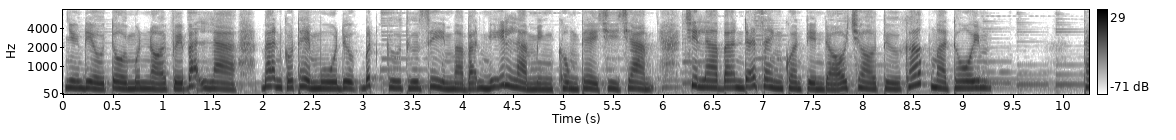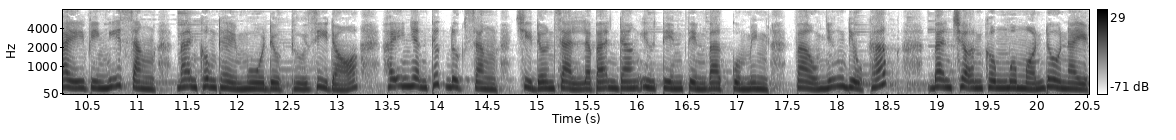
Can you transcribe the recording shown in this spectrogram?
nhưng điều tôi muốn nói với bạn là bạn có thể mua được bất cứ thứ gì mà bạn nghĩ là mình không thể chi trả. Chỉ là bạn đã dành khoản tiền đó cho thứ khác mà thôi. Thay vì nghĩ rằng bạn không thể mua được thứ gì đó, hãy nhận thức được rằng chỉ đơn giản là bạn đang ưu tiên tiền bạc của mình vào những điều khác. Bạn chọn không mua món đồ này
